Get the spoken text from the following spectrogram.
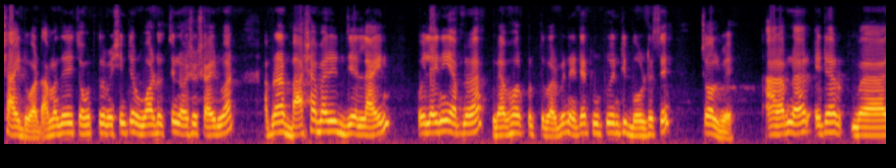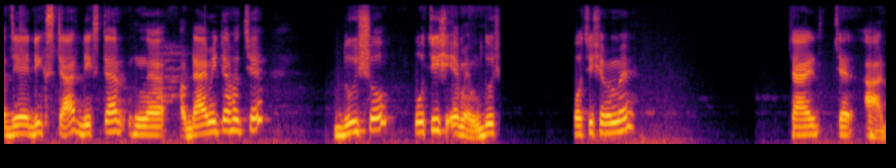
ষাট ওয়ার্ড আমাদের এই চমৎকার মেশিনটার ওয়ার্ড হচ্ছে নয়শো ষাট ওয়ার্ড আপনারা বাসা বাড়ির যে লাইন ওই লাইনেই আপনারা ব্যবহার করতে পারবেন। এটা টু টোয়েন্টি ভোল্টেজে চলবে। আর আপনার এটার যে ডিস্কটা ডিস্কটার ডায়ামিটার হচ্ছে দুইশো পঁচিশ এম এম পঁচিশ এম এ চার চার আট,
